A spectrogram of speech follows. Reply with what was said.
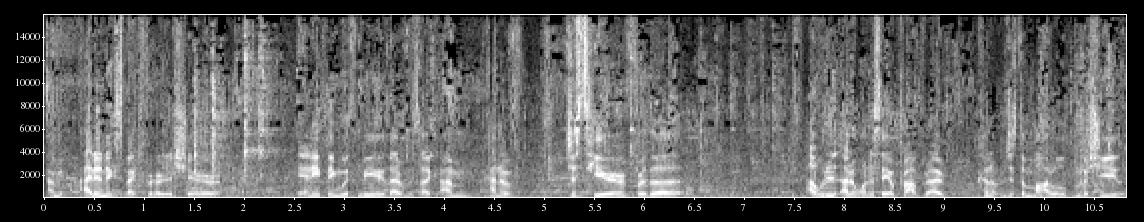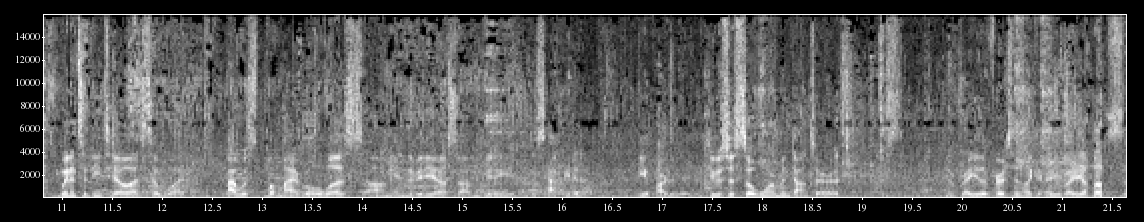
I mean, I didn't expect for her to share anything with me. That was like, I'm kind of just here for the. I wouldn't. I don't want to say a prop, but I kind of just a model. But she went into detail as to what I was, what my role was um, in the video. So I'm really just happy to be a part of it. She was just so warm and down to earth, just a regular person like everybody else.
